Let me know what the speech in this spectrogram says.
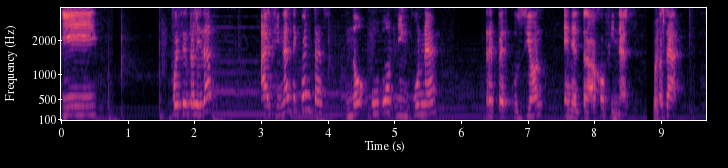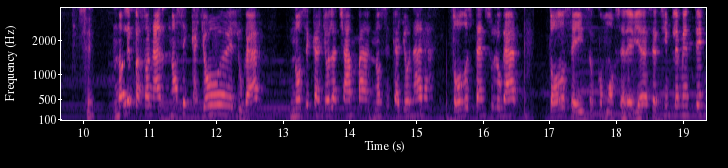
y pues en realidad, al final de cuentas, no hubo ninguna repercusión en el trabajo final. Pues, o sea, sí. no le pasó nada, no se cayó el lugar, no se cayó la chamba, no se cayó nada, todo está en su lugar, todo se hizo como se debía de hacer, simplemente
